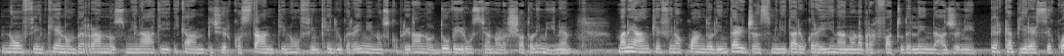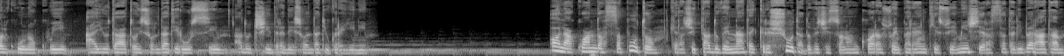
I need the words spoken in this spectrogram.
non finché non verranno sminati i campi circostanti, non finché gli ucraini non scopriranno dove i russi hanno lasciato le mine, ma neanche fino a quando l'intelligence militare ucraina non avrà fatto delle indagini per capire se qualcuno qui ha aiutato i soldati russi ad uccidere dei soldati ucraini. Ola, quando ha saputo che la città dove è nata e cresciuta, dove ci sono ancora suoi parenti e suoi amici, era stata liberata,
